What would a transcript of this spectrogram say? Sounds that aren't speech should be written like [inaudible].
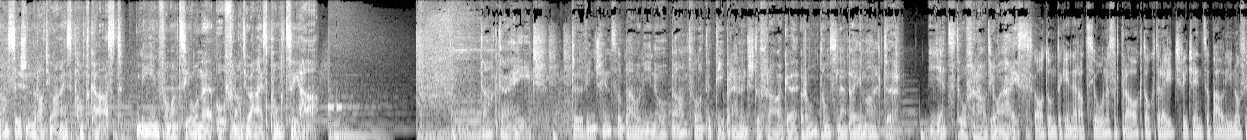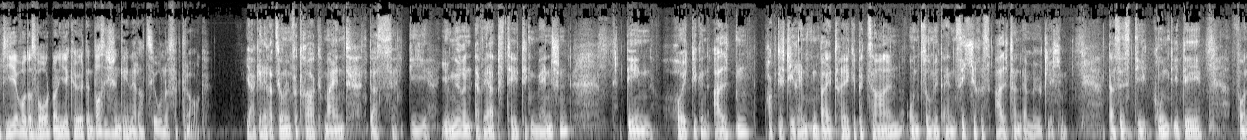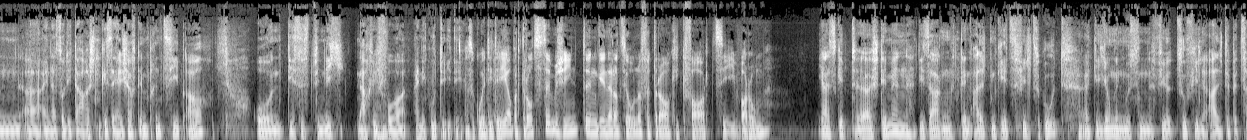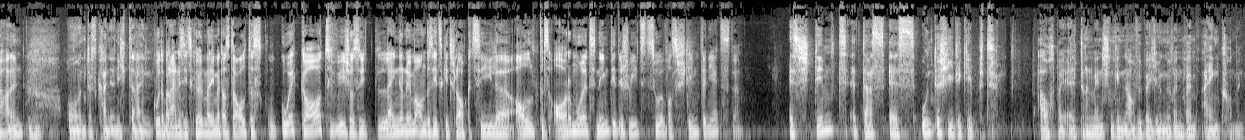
Das ist ein Radio 1 Podcast. Mehr Informationen auf radio1.ch. Dr. Age. Der Vincenzo Paolino beantwortet die brennendsten Fragen rund ums Leben im Alter. Jetzt auf Radio 1. Es geht um den Generationenvertrag. Dr. H. Vincenzo Paolino, für die, die das Wort noch nie gehört haben, was ist ein Generationenvertrag? Ja, Generationenvertrag meint, dass die jüngeren erwerbstätigen Menschen den heutigen Alten praktisch die Rentenbeiträge bezahlen und somit ein sicheres Altern ermöglichen. Das ist die Grundidee von äh, einer solidarischen Gesellschaft im Prinzip auch. Und dies ist, finde ich, nach wie mhm. vor eine gute Idee. Also gute Idee, aber trotzdem scheint ein Generationenvertrag in Gefahr zu sein. Warum? Ja, es gibt äh, Stimmen, die sagen, den Alten geht's viel zu gut. Äh, die Jungen müssen für zu viele Alte bezahlen. Mhm. Und das kann ja nicht sein. Gut, aber einerseits hören wir immer, dass der Alters gut geht, wie schon seit länger nicht mehr. Andererseits gibt es Schlagzeilen, Altersarmut nimmt in der Schweiz zu. Was stimmt denn jetzt? Es stimmt, dass es Unterschiede gibt, auch bei älteren Menschen, genau wie bei jüngeren beim Einkommen.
